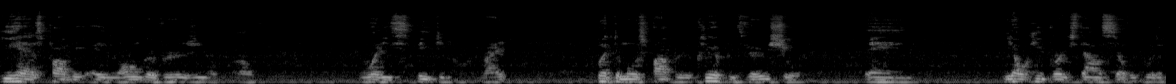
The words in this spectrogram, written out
he has probably a longer version of, of what he's speaking on, right? But the most popular clip is very short, and you know he breaks down several bullet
